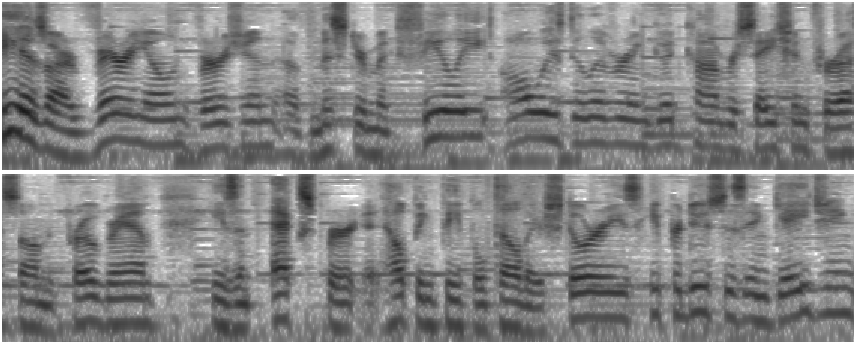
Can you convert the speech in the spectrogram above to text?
He is our very own version of Mr. McFeely, always delivering good conversation for us on the program. He's an expert at helping people tell their stories. He produces engaging,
